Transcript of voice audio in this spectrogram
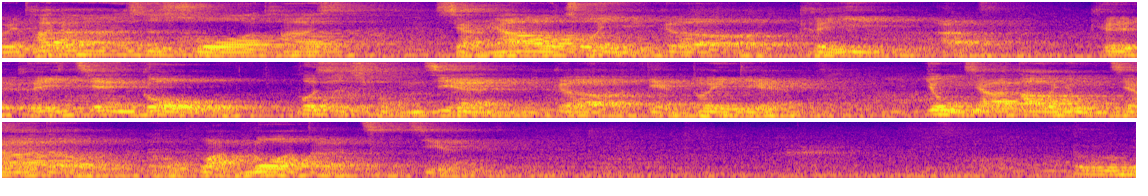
所以他刚刚是说，他想要做一个可以呃，可可以建构或是重建一个点对点、用家到用家的呃网络的基建。Um,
